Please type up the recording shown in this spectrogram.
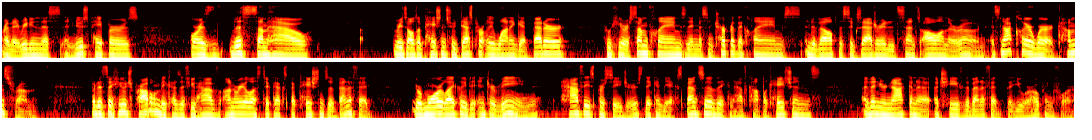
Are they reading this in newspapers? Or is this somehow the result of patients who desperately want to get better, who hear some claims, they misinterpret the claims, and develop this exaggerated sense all on their own? It's not clear where it comes from. But it's a huge problem because if you have unrealistic expectations of benefit, you're more likely to intervene, have these procedures. They can be expensive, they can have complications, and then you're not going to achieve the benefit that you were hoping for.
